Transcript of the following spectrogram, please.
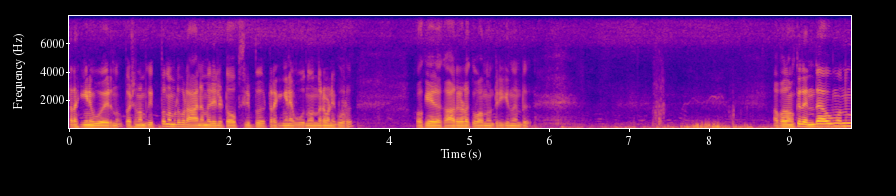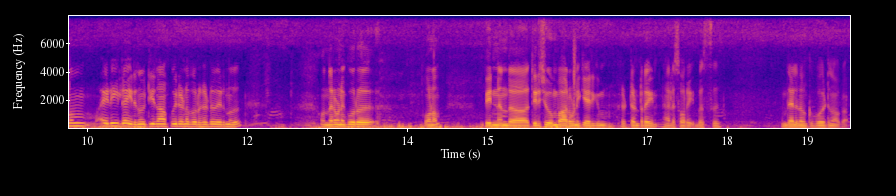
ട്രക്കിങ്ങിന് പോയിരുന്നു പക്ഷേ നമുക്ക് ഇപ്പോൾ നമ്മളിവിടെ ആനമലയിൽ ടോപ്പ് സ്ലിപ്പ് ട്രക്കിങ്ങിന് പോകുന്നു ഒന്നര മണിക്കൂർ. ഓക്കെ കാറുകളൊക്കെ വന്നുകൊണ്ടിരിക്കുന്നുണ്ട്. അപ്പോൾ നമുക്കിത് എന്താകുമെന്നൊന്നും ഐഡിയ ഇല്ല. ഇരുന്നൂറ്റി നാൽപ്പത് രൂപയാണ് പെർ ഹെഡ് വരുന്നത്. ഒന്നര മണിക്കൂർ പോകണം പിന്നെന്താ തിരിച്ചു പോകുമ്പോൾ ആറു മണിക്കായിരിക്കും റിട്ടേൺ ട്രെയിൻ അല്ല സോറി ബസ് എന്തായാലും നമുക്ക് പോയിട്ട് നോക്കാം.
